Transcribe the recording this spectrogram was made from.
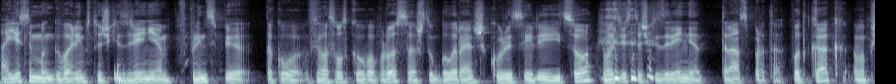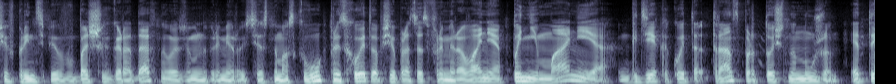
А если мы говорим с точки зрения, в принципе, такого философского вопроса, что было раньше курица или яйцо, вот здесь с точки зрения транспорта. Вот как вообще, в принципе, в больших городах, ну, возьмем, например, естественно, Москву, происходит вообще процесс формирования понимания, где какой-то транспорт точно нужен? Это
